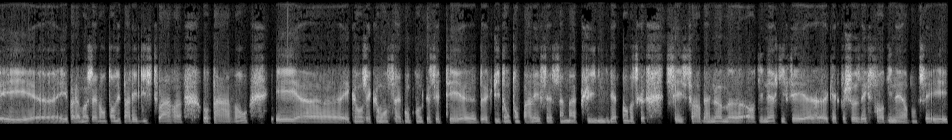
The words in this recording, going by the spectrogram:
et, euh, et voilà. Moi, j'avais entendu parler de l'histoire euh, auparavant et, quand j'ai commencé à comprendre que c'était de lui dont on parlait, ça m'a plu immédiatement parce que c'est l'histoire d'un homme ordinaire qui fait quelque chose d'extraordinaire. Donc c'est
